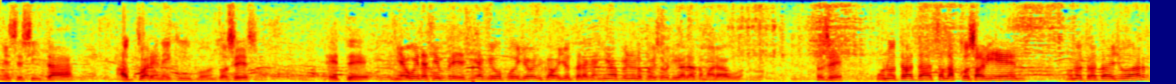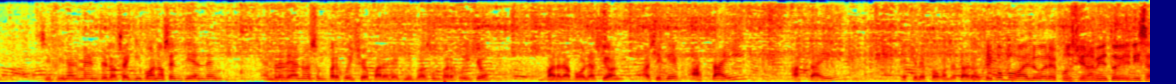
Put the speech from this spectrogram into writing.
necesita actuar en equipo. Entonces, este, mi abuela siempre decía que vos podés llevar el caballo hasta la cañada, pero no lo puedes obligar a tomar agua. Entonces, uno trata de hacer las cosas bien, uno trata de ayudar, si finalmente los equipos no se entienden, en realidad no es un perjuicio para el equipo, es un perjuicio para la población. Así que hasta ahí, hasta ahí es que les puedo contestar. ¿Usted cómo valora el funcionamiento de INISA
